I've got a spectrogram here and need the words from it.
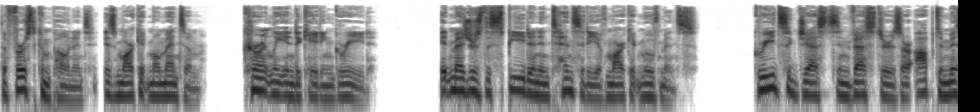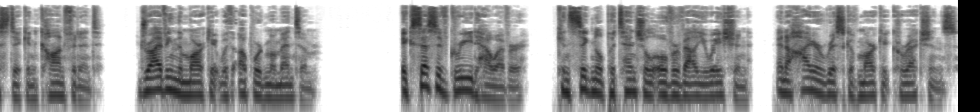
The first component is market momentum, currently indicating greed. It measures the speed and intensity of market movements, Greed suggests investors are optimistic and confident, driving the market with upward momentum. Excessive greed, however, can signal potential overvaluation and a higher risk of market corrections.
